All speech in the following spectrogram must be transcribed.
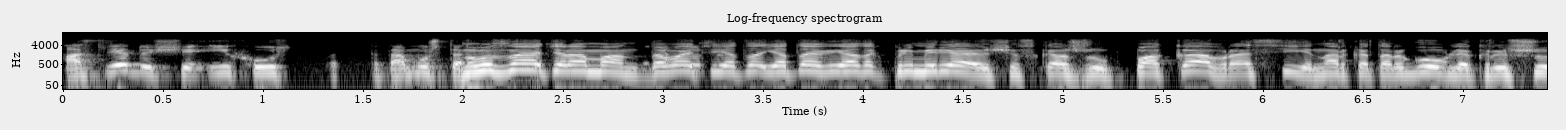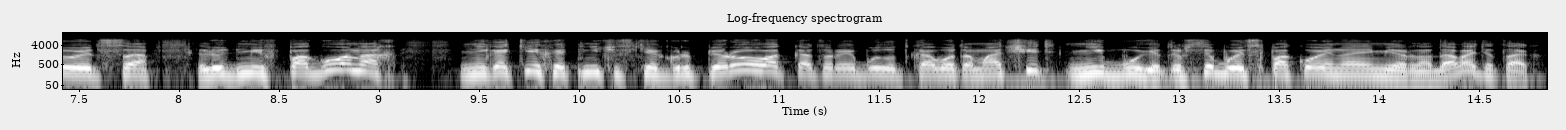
а следующее их устроить, потому что... Ну, вы знаете, Роман, ну, давайте я, я, так, я так примеряюще скажу, пока в России наркоторговля крышуется людьми в погонах, никаких этнических группировок, которые будут кого-то мочить, не будет, и все будет спокойно и мирно. Давайте так.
